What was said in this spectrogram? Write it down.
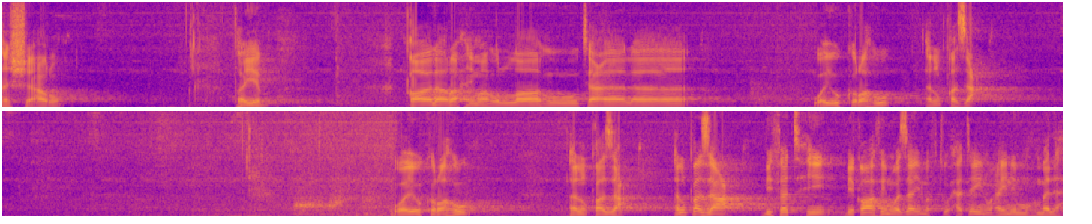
الشعر. طيب. قال رحمه الله تعالى ويكره القزع. ويكره القزع. القزع بفتح بقاف وزاي مفتوحتين وعين مهملة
